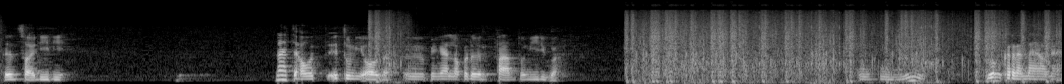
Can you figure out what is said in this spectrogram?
เดินสอยดีๆน่าจะเอาไอ้ตรงนี้ออกนะเออไม่งั้นเราก็เดินฟาร์มตรงนี้ดีกว่าโอ้โหร่วงกระนาวนะ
